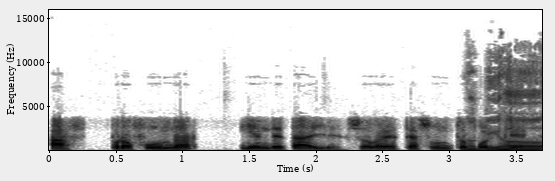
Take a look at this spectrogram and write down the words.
a, profunda y en detalle sobre este asunto. Nos porque dijo,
